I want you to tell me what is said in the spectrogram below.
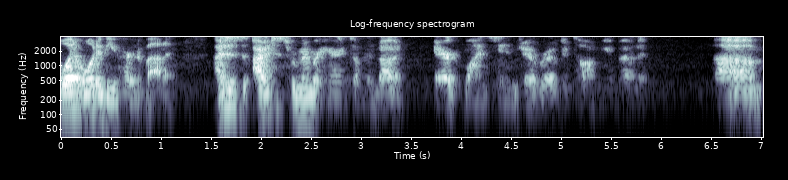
what what have you heard about it? I just I just remember hearing something about Eric Weinstein and Joe Rogan talking about it. Um,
